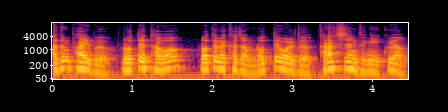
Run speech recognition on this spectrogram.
가든파이브, 롯데타워, 롯데백화점, 롯데월드, 가락시장 등이 있고요.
